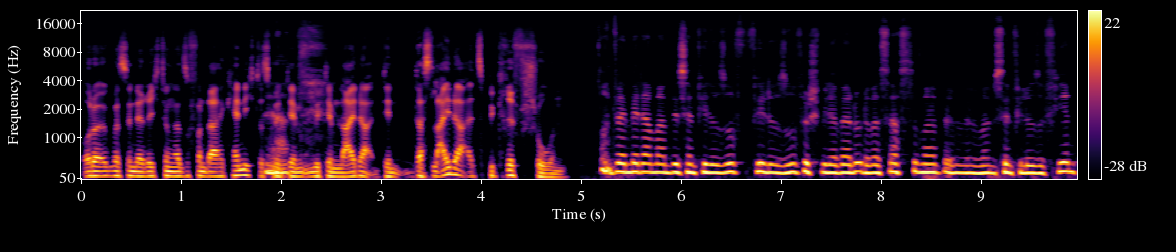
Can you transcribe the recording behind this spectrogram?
oder irgendwas in der Richtung. Also von daher kenne ich das mit dem, mit dem leider, den, das leider als Begriff schon. Und wenn wir da mal ein bisschen philosoph philosophisch wieder werden, oder was sagst du mal, wenn wir mal ein bisschen philosophieren,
